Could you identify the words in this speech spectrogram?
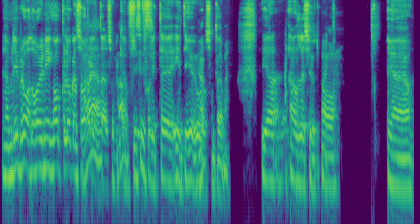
Ja, men det är bra, då har du en ingång på Logan Sargent ja, ja. där så vi kan få lite intervju och sånt där med. Det är alldeles utmärkt. Uh,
